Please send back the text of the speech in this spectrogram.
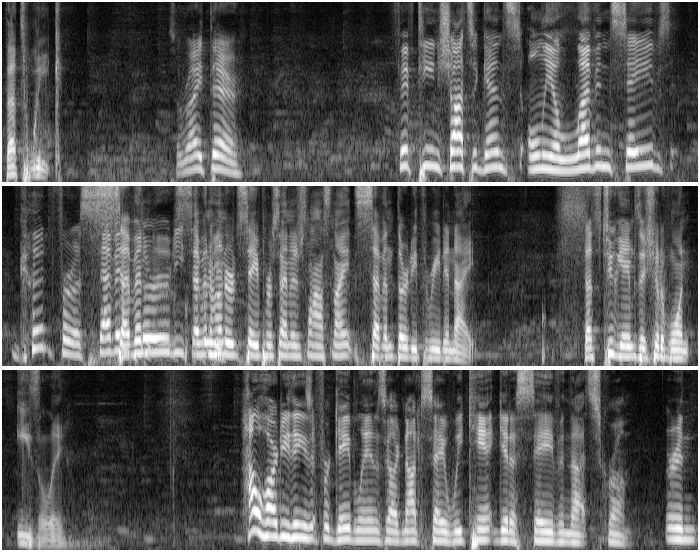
That's weak. So right there. 15 shots against, only 11 saves. Good for a 730. 700 save percentage last night, 733 tonight. That's two games they should have won easily. How hard do you think is it for Gabe Landeskog not to say we can't get a save in that scrum? Or in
